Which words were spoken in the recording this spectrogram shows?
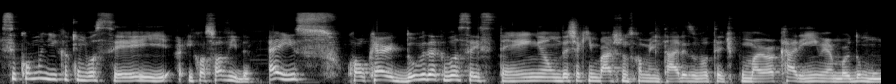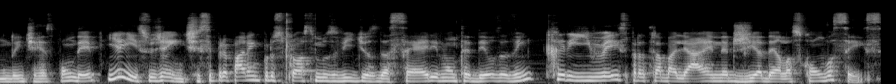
se comunica com você e, e com a sua vida. É isso. Qualquer dúvida que vocês tenham, deixa aqui embaixo nos comentários, eu vou ter tipo o maior carinho e amor do mundo em te responder. E é isso, gente. Se preparem para os próximos vídeos da série, vão ter deusas incríveis para trabalhar a energia delas com vocês.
